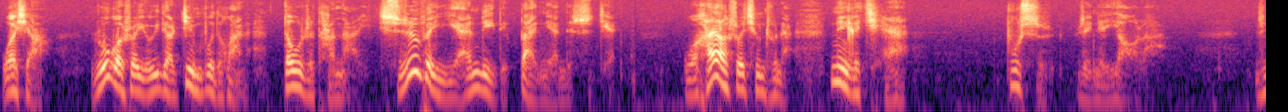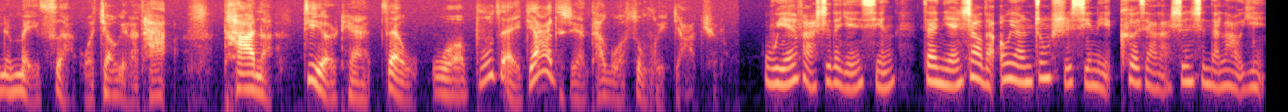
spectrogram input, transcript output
我想，如果说有一点进步的话呢，都是他那十分严厉的半年的时间。我还要说清楚呢，那个钱不是人家要了。人家每次啊，我交给了他，他呢，第二天在我不在家的时间，他给我送回家去了。五言法师的言行，在年少的欧阳中石心里刻下了深深的烙印。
